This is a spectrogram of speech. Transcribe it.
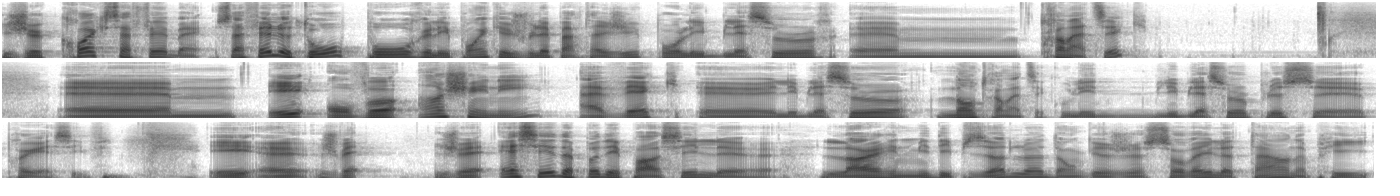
je crois que ça fait, ben, ça fait le tour pour les points que je voulais partager pour les blessures euh, traumatiques. Euh, et on va enchaîner avec euh, les blessures non traumatiques ou les, blessures plus progressives. Et je, vais, je vais essayer de ne pas dépasser l'heure et demie d'épisode. Donc, je surveille le temps. On a pris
